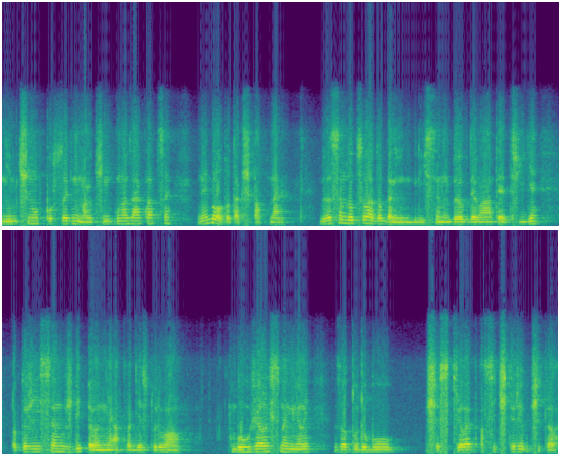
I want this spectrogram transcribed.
Němčinu v posledním ročníku na základce, nebylo to tak špatné. Byl jsem docela dobrý, když jsem byl v deváté třídě, protože jsem vždy plně a tvrdě studoval. Bohužel jsme měli za tu dobu šesti let asi čtyři učitele.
